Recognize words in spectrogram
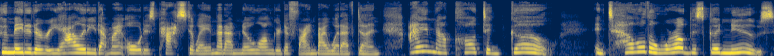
who made it a reality that my old has passed away and that I'm no longer defined by what I've done. I am now called to go and tell the world this good news.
